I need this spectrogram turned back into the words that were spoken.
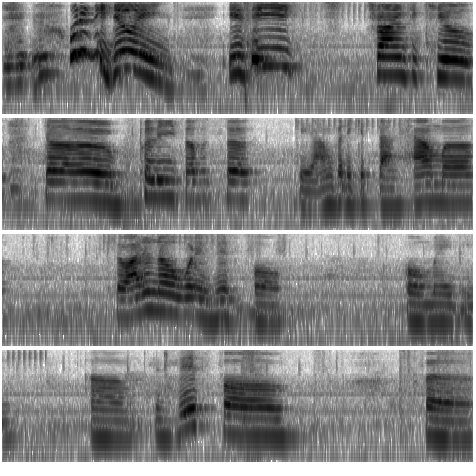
what is he doing? Is he trying to kill the police officer? Okay, I'm gonna get that hammer. So I don't know what is this for. Or maybe. Um, is this for for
